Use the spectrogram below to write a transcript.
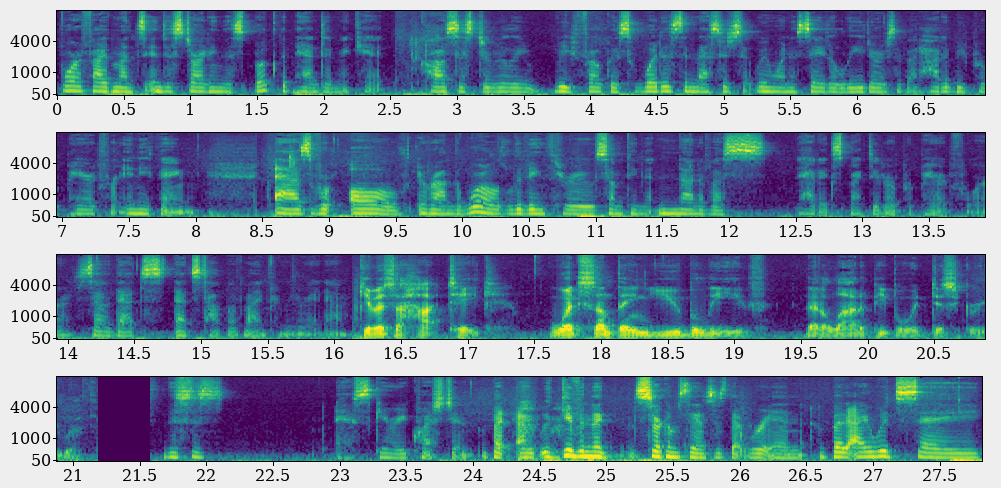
four or five months into starting this book, the pandemic hit, caused us to really refocus what is the message that we want to say to leaders about how to be prepared for anything, as we're all around the world living through something that none of us had expected or prepared for. So that's that's top of mind for me right now. Give us a hot take. What's something you believe that a lot of people would disagree with? this is a scary question, but I, given the circumstances that we're in, but I would say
